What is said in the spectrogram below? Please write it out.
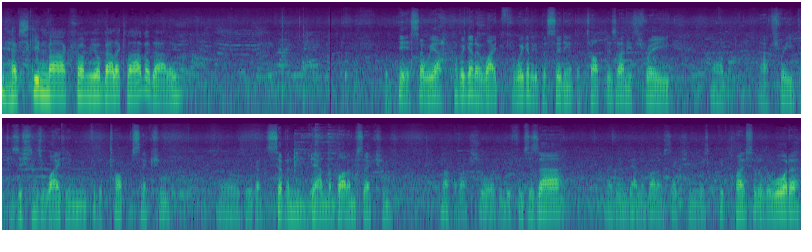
You have skin mark from your balaclava, darling. Yeah, so we are. We're going to wait. For, we're going to get the seating at the top. There's only three, uh, uh, three positions waiting for the top section. Uh, so we've got seven down the bottom section. Not quite sure what the differences are. I think down the bottom section was a bit closer to the water.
